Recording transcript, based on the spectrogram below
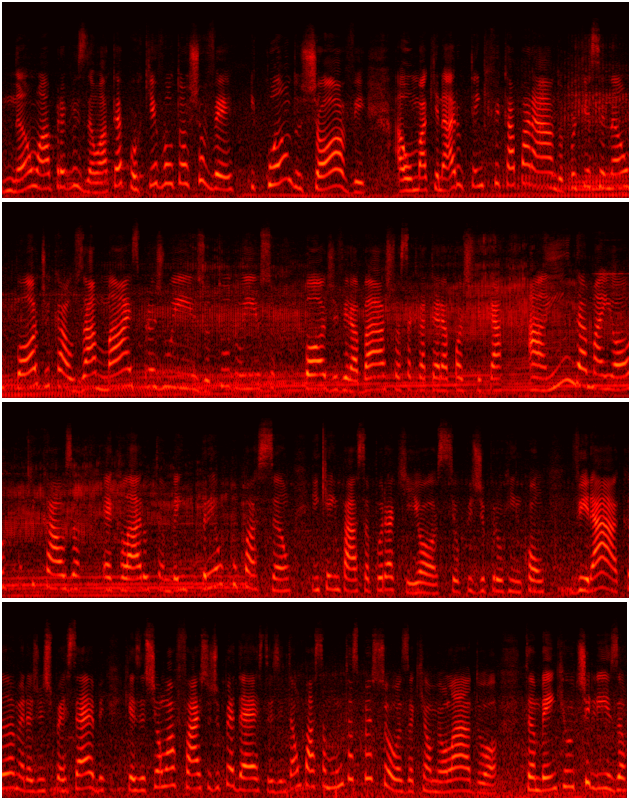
Não há previsão, até porque voltou a chover. E quando chove, o maquinário tem que ficar parado, porque senão pode causar mais prejuízo. Tudo isso pode vir abaixo, essa cratera pode ficar ainda maior, o que causa, é claro, também preocupação em quem passa por aqui. Ó, se eu pedir para o Rincon virar a câmera, a gente percebe que existe uma faixa de pedestres. Então passa muitas pessoas aqui ao meu lado, ó, também que utilizam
